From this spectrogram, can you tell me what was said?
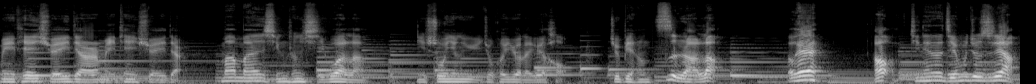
每天学一点儿，每天学一点儿，慢慢形成习惯了，你说英语就会越来越好，就变成自然了。OK，好，今天的节目就是这样。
